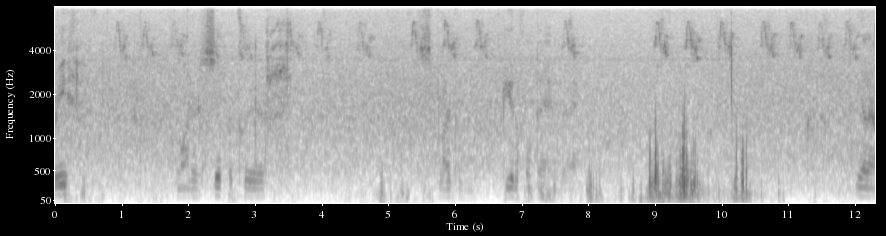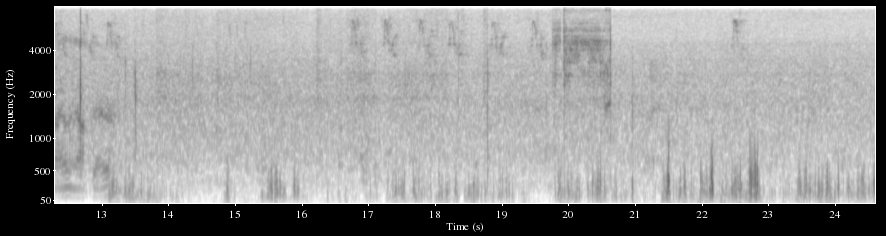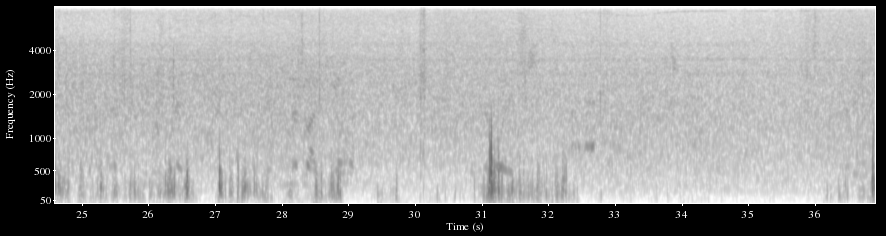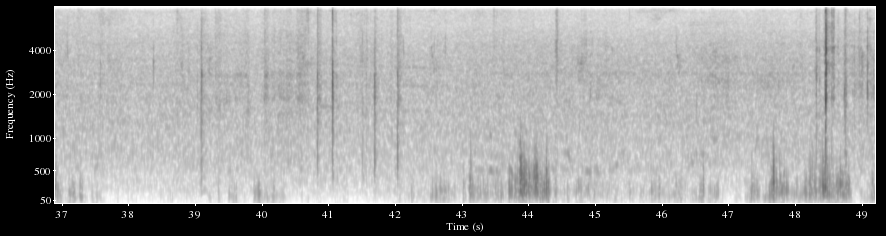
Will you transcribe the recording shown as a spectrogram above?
reef. Water super clear. Sparkling. Beautiful day today. The other island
